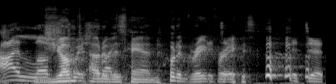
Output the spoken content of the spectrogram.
I love jumped out of his hand. What a great it phrase! Did. it did.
